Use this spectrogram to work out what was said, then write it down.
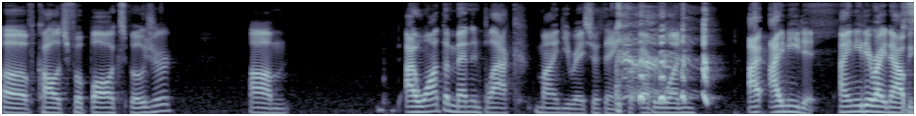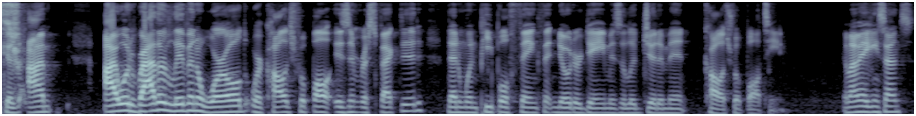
of college football exposure. Um I want the men in black mind eraser thing for everyone I, I need it. I need it right now because I'm I would rather live in a world where college football isn't respected than when people think that Notre Dame is a legitimate college football team. Am I making sense?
